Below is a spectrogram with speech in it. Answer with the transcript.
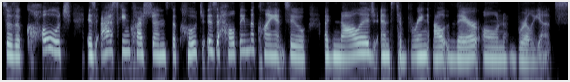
So the coach is asking questions. The coach is helping the client to acknowledge and to bring out their own brilliance.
